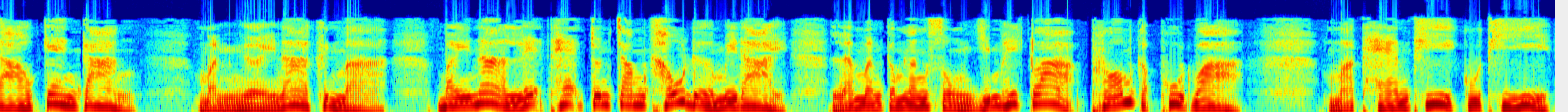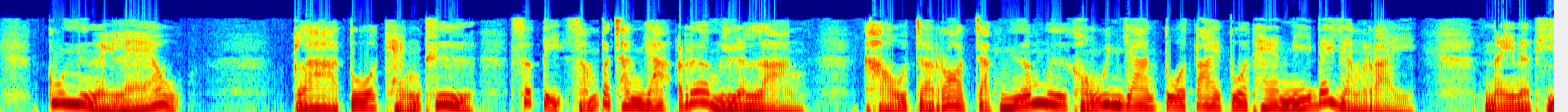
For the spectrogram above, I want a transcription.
ยาวแก้งก้าง มันเงยหน้าขึ้นมา ใบหน้าเละแทะจนจำเขาเดิมไม่ได้ และมันกำลังส่งยิ้มให้กล้า พร้อมกับพูดว่า มาแทนที่กูที กูเหนื่อยแล้ว กล้าตัวแข็งทื่อ สติสัมปชัญญะเริ่มเลือนลาง เขาจะรอดจากเงื้อมมือของวิญญาณตัวตายตัวแทนนี้ได้อย่างไร ในนาที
